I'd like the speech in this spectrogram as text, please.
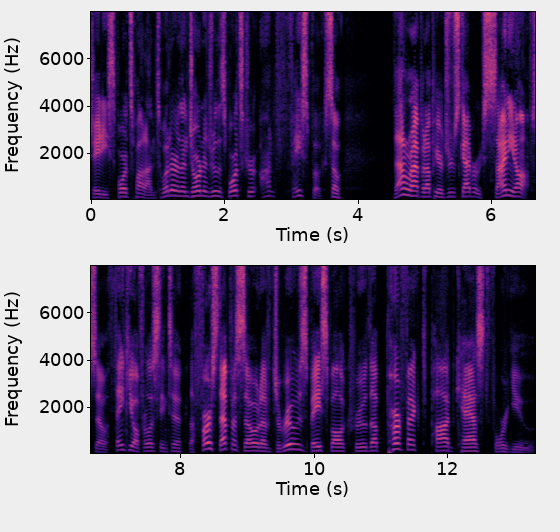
JD Sports Pod on Twitter, and then Jordan Drew the Sports Crew on Facebook. So that'll wrap it up here. Drew Skyberg signing off. So thank you all for listening to the first episode of Drew's Baseball Crew, the perfect podcast for you.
